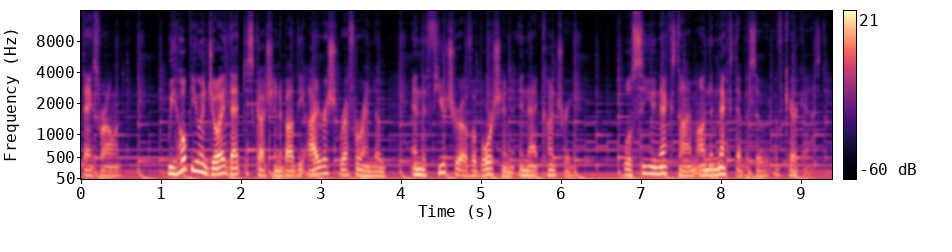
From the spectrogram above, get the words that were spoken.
thanks, Roland. We hope you enjoyed that discussion about the Irish referendum and the future of abortion in that country. We'll see you next time on the next episode of Carecast.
